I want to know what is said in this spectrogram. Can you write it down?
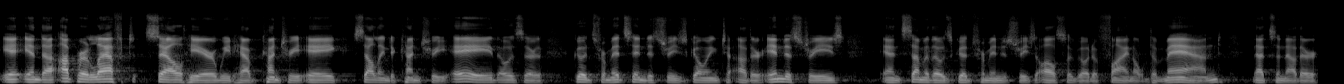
in the upper left cell here, we'd have country A selling to country A. Those are goods from its industries going to other industries, and some of those goods from industries also go to final demand. That's another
